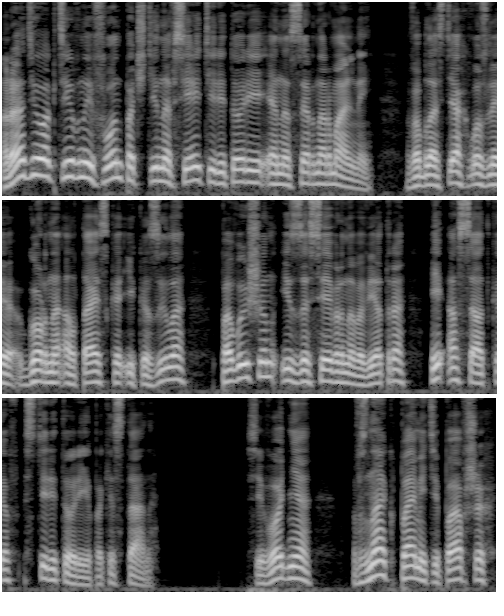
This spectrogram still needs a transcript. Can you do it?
Радиоактивный фон почти на всей территории НСР нормальный, в областях возле Горно-Алтайска и Кызыла повышен из-за северного ветра и осадков с территории Пакистана. Сегодня, в знак памяти павших,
